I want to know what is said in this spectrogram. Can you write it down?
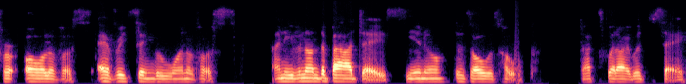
for all of us, every single one of us. And even on the bad days, you know, there's always hope. That's what I would say.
